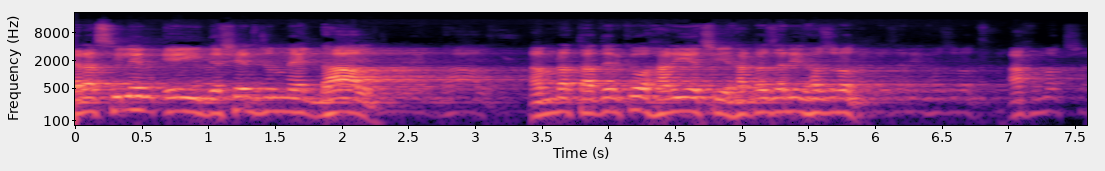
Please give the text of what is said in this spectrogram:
এরা ছিলেন এই দেশের জন্য এক ঢাল। আমরা তাদেরকেও হারিয়েছি, হাটাজারির হজরত আহমদ শাহ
